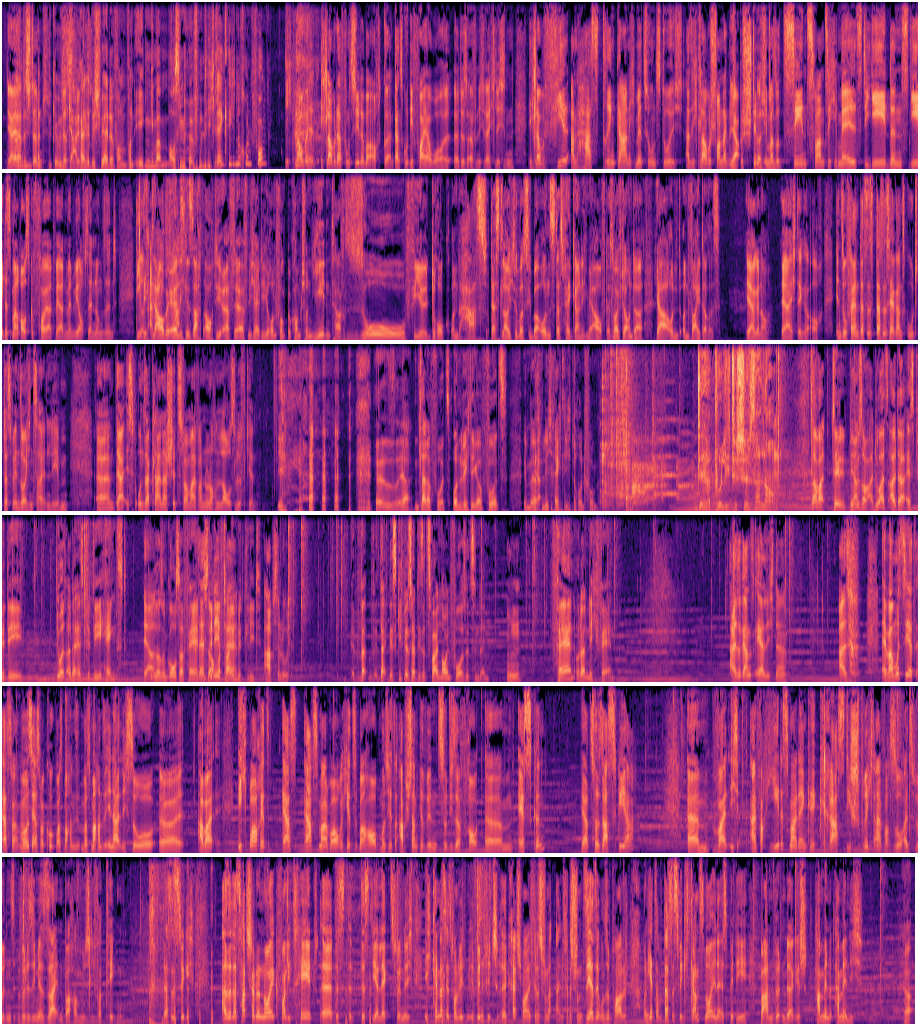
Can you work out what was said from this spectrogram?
Ja, ja, ähm, das stimmt. hat- Das ist gar keine Beschwerde von, von irgendjemandem aus dem öffentlich-rechtlichen Rundfunk? Ich glaube, ich glaube, da funktioniert aber auch ganz gut die Firewall äh, des öffentlich-rechtlichen. Ich glaube, viel an Hass dringt gar nicht mehr zu uns durch. Also ich glaube schon, da gibt es Ja, bestimmt immer so stimmt. 10, 20 Mails, die jedens, jedes Mal rausgefeuert werden, wenn wir auf Sendung sind. Die uns Ich glaube ehrlich hassen. gesagt auch, die, Öff- der öffentlich-rechtliche Rundfunk bekommt schon jeden Tag so viel Druck und Hass. Das glaube ich sowas wie bei uns, das fällt gar nicht mehr auf. Das läuft ja unter Ja und, und weiteres. Ja, genau. Ja, ich denke auch. Insofern, das ist, das ist ja ganz gut, dass wir in solchen Zeiten leben. Ähm, da ist unser kleiner Shitstorm einfach nur noch ein laues Lüftchen. Ist, ja, ein kleiner Furz. Unwichtiger Furz im öffentlich-rechtlichen Rundfunk. Der politische Salon. Sag mal, Till, du Ja. bist auch, du als alter SPD, du als alter SPD-Hengst. Ja. Du bist auch so ein großer Fan. Als du bist auch SPD-Fan. Parteimitglied. Absolut. Es gibt jetzt ja diese zwei neuen Vorsitzenden. Mhm. Fan oder nicht Fan? Also ganz ehrlich, ne? Also, ey, man muss jetzt erstmal, man muss ja erstmal gucken, was machen sie, was machen sie inhaltlich so, äh, aber ich brauche jetzt erst, erstmal brauche ich jetzt überhaupt, muss ich jetzt Abstand gewinnen zu dieser Frau, ähm, Esken, ja, zur Saskia, ähm, weil ich einfach jedes Mal denke, krass, die spricht einfach so, als würden, würde sie mir Seitenbacher Müsli verticken. Das ist wirklich, also das hat schon eine neue Qualität äh, des, äh, des Dialekts, finde ich. Ich kenne das jetzt von Win- Winfried äh, Kretschmann. Ich finde das schon, ich finde das schon sehr, sehr unsympathisch. Und jetzt, aber das ist wirklich ganz neu in der SPD. Baden-Württembergisch haben wir, haben wir nicht. Ja.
